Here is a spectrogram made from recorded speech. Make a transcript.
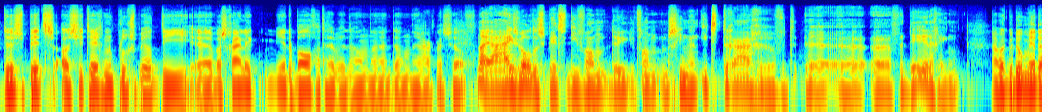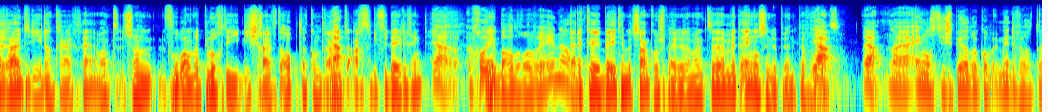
de spits als je tegen een ploeg speelt die eh, waarschijnlijk meer de bal gaat hebben dan, eh dan Herakles zelf? Nou ja, hij is wel de spits die van, die van misschien een iets tragere eh, verdediging. Nou, maar ik bedoel meer de ruimte die je dan krijgt. Hè? Want zo'n voetballende ploeg die, die schuift op. Dan komt ruimte achter die verdediging. Ja, gooi die bal eroverheen dan. Ja, dan kun je beter met Sanko spelen dan met, met Engels in de punt Ja, bijvoorbeeld. ja, nou ja, Engels die speelde ook op het middenveld.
